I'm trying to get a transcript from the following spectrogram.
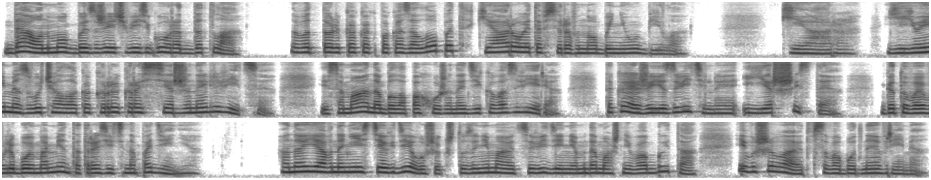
Да, он мог бы сжечь весь город дотла. Вот только, как показал опыт, Киару это все равно бы не убило. Киара. Ее имя звучало как рык рассерженной львицы, и сама она была похожа на дикого зверя, такая же язвительная и ершистая, готовая в любой момент отразить нападение. Она явно не из тех девушек, что занимаются ведением домашнего быта и вышивают в свободное время.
